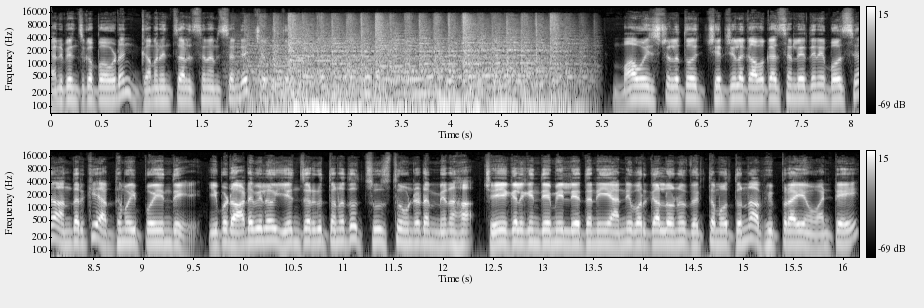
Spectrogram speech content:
కనిపించకపోవడం గమనించాల్సిన అంశంగా చెబుతున్నారు. మావోయిస్టులతో చర్చలకు అవకాశం లేదని బహుశా అందరికీ అర్థమైపోయింది. ఇప్పుడు అడవిలో ఏం జరుగుతున్నదో చూస్తూ ఉండడం మినహా. చేయగలిగిందేమీ లేదని అన్ని వర్గాల్లోనూ వ్యక్తమవుతున్న అభిప్రాయం. అంటే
